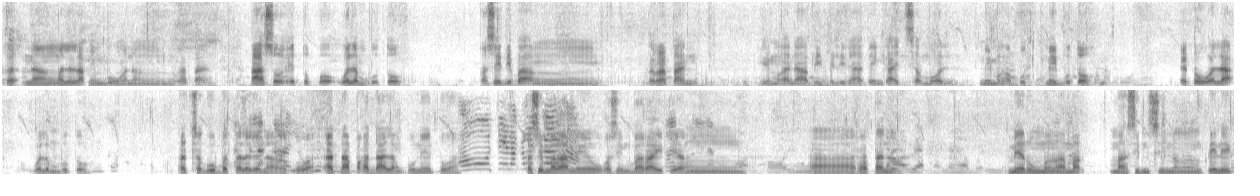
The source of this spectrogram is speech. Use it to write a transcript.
ka- ng malalaking bunga ng ratan. Kaso ito po walang buto. Kasi 'di ba ang ratan yung mga nabibili natin kahit sa mall, may mga but, may buto. Ito wala, walang buto. At sa gubat talaga nakakuha. At napakadalang po nito ha. Kasi marami yung kasing variety ang ah, ratan eh merong mga ma- masimsim ng tinik,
